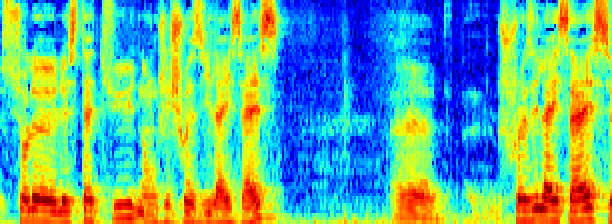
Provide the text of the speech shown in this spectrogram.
sur le, statut, donc j'ai choisi la SAS. Euh, choisi la SAS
